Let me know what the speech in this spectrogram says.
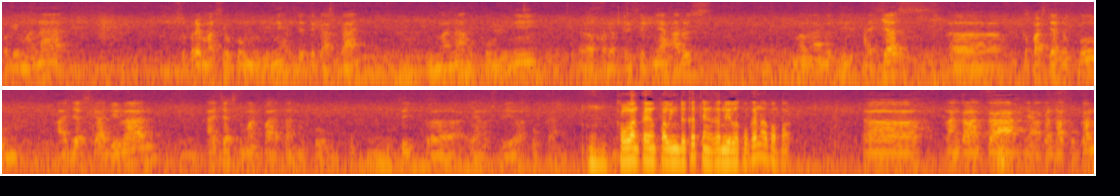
bagaimana supremasi hukum ini harus ditegakkan di mana hukum ini eh, pada prinsipnya harus menganut ajas eh, kepastian hukum, ajas keadilan, ajas kemanfaatan hukum. Itu eh, yang harus dilakukan. Hmm, Kalau langkah yang paling dekat yang akan dilakukan apa Pak? Eh, Langkah-langkah yang akan dilakukan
